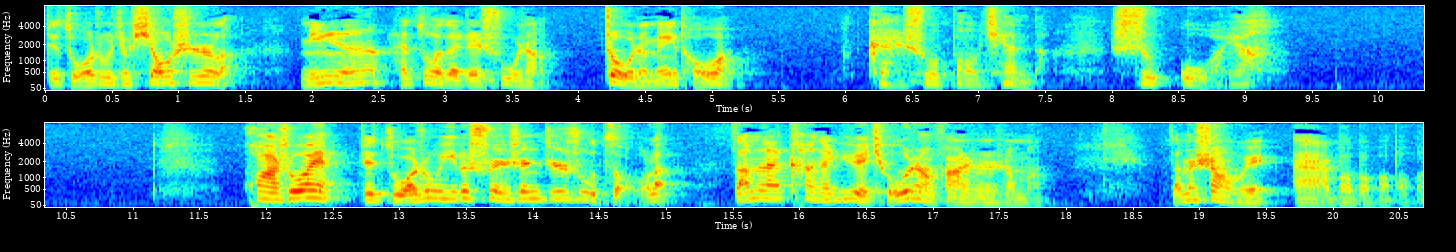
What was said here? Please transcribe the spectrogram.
这佐助就消失了。鸣人还坐在这树上，皱着眉头啊。该说抱歉的是我呀。话说呀，这佐助一个瞬身之术走了，咱们来看看月球上发生什么。咱们上回，哎，不不不不不，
